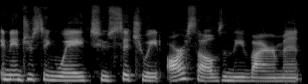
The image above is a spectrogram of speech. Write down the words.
an interesting way to situate ourselves in the environment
